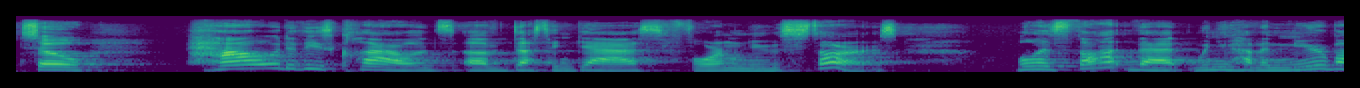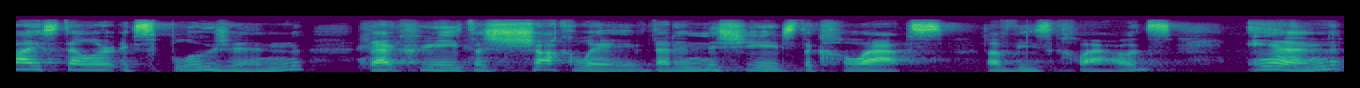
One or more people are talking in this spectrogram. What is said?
So, how do these clouds of dust and gas form new stars? Well, it's thought that when you have a nearby stellar explosion, that creates a shock wave that initiates the collapse of these clouds. And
